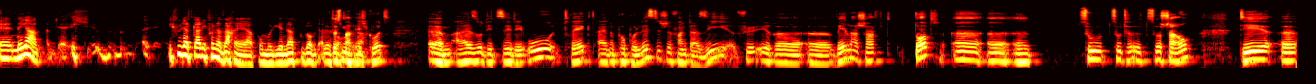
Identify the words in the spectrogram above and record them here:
Äh, naja, ich, ich will das gar nicht von der Sache her formulieren. Das du, glaube ich, alles. Das mache ich kurz. Ähm, also die CDU trägt eine populistische Fantasie für ihre äh, Wählerschaft dort äh, äh, zu, zu, zur Schau, die äh,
